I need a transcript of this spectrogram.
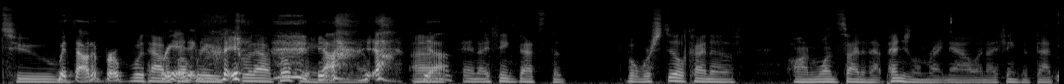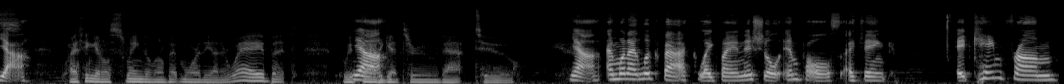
to Without appropriate without appropriating without appropriating yeah, you know? yeah, Um, yeah. And I think that's the, but we're still kind of on one side of that pendulum right now, and I think that that's Yeah. I think it'll swing a little bit more the other way, but we've Yeah. got to get through that too. Yeah. And when I look back, like my initial impulse, I think it came from,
